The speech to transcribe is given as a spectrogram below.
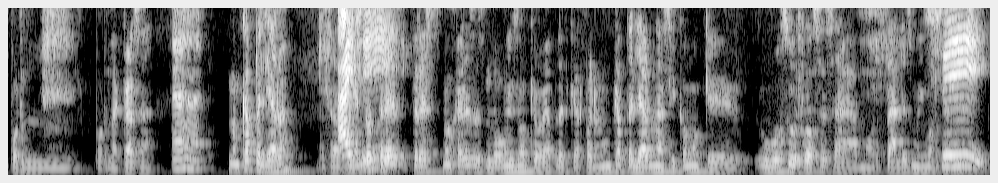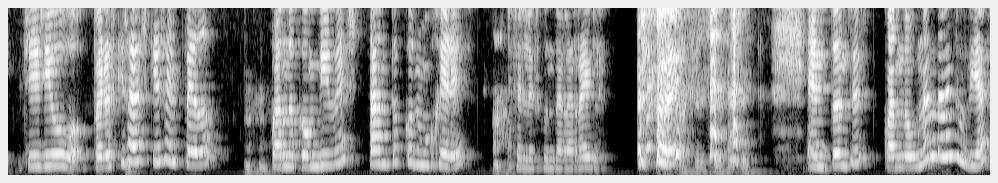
por, el- por la casa. Ajá. ¿Nunca pelearon? O sea, Ay, sí. tres, tres mujeres es lo mismo que voy a platicar, pero nunca pelearon así como que hubo sus roces a mortales, muy mortales. Sí, sí, sí hubo. Pero es que, ¿sabes qué es el pedo? Ajá. Cuando convives tanto con mujeres, Ajá. se les junta la regla. Ok, sí, sí, sí. Entonces, cuando una andaba en sus días,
